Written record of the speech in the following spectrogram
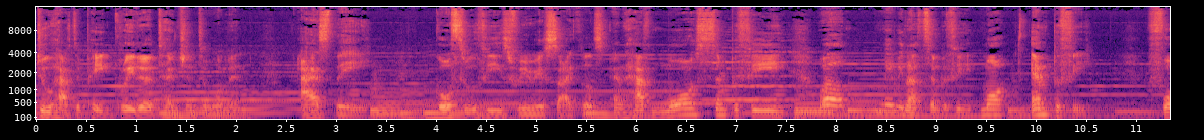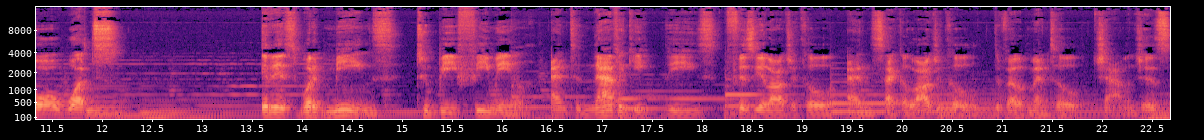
do have to pay greater attention to women as they go through these various cycles and have more sympathy, well, maybe not sympathy, more empathy for what it is what it means to be female and to navigate these physiological and psychological developmental challenges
